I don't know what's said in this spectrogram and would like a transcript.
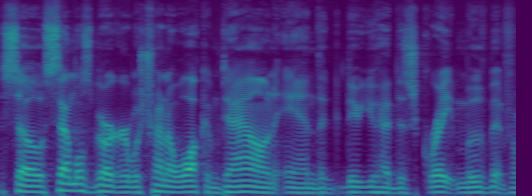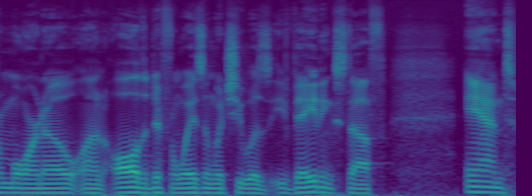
So Semelsberger was trying to walk him down, and the, you had this great movement from Morono on all the different ways in which he was evading stuff, and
